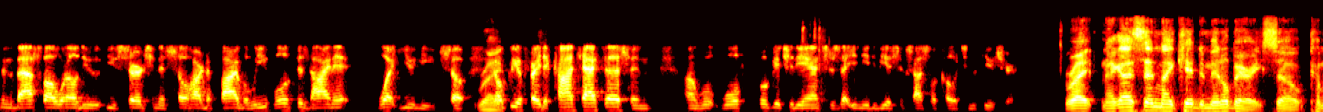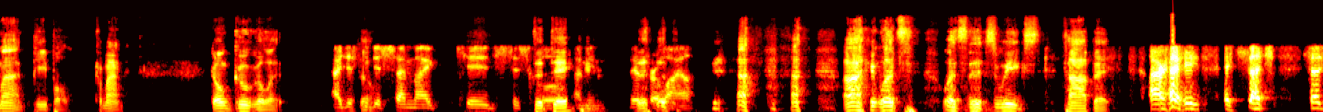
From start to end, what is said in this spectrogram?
in the basketball world, you you search and it's so hard to find, but we will design it what you need. So Right. don't be afraid to contact us, and uh, we'll we'll we'll get you the answers that you need to be a successful coach in the future. Right. And I got to send my kid to Middlebury. So come on, people. Come on. Don't Google it. I just need to send my kids to The school. day- I mean, there for a while. All right. What's what's this week's topic? All right, it's such such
